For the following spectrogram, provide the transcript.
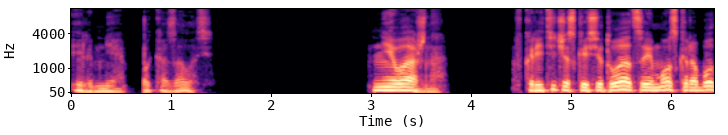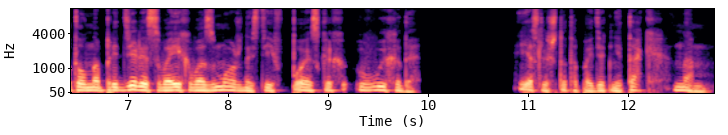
или мне показалось? Неважно. В критической ситуации мозг работал на пределе своих возможностей в поисках выхода. Если что-то пойдет не так, нам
